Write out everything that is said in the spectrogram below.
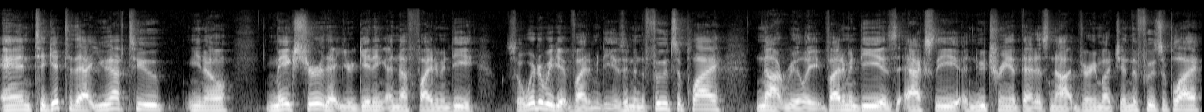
And to get to that, you have to you know make sure that you're getting enough vitamin D. So where do we get vitamin D? Is it in the food supply? Not really. Vitamin D is actually a nutrient that is not very much in the food supply.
